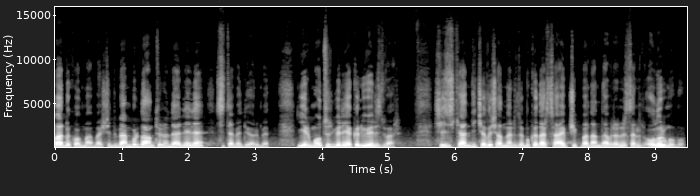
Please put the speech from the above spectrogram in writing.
varlık olmaya başladı. Ben burada antrenör derneğine sitem ediyorum hep. 20-30 bine yakın üyeniz var. Siz kendi çalışanlarınıza bu kadar sahip çıkmadan davranırsanız olur mu bu?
